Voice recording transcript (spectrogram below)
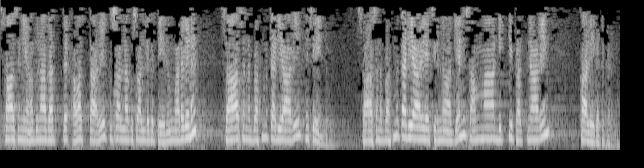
ශාසනය හඳුනාගත්ත අවස්ථාවේ කුසල් අකුසල් දෙක තේරුම් අරගෙන ශාසන බ්‍රහ්මචර්යාවේ හැසිරෙන්න ඕනේ. ශාසන බ්‍රහ්මචර්යාවේ හැසිරෙනවා කියන්නේ සම්මා දිට්ඨි ප්‍රඥාවෙන් කාලය ගත කරනවා.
